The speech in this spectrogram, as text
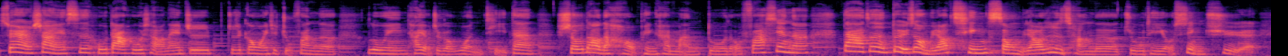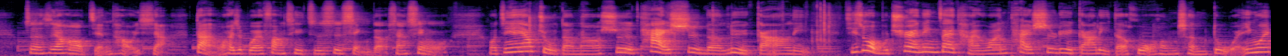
虽然上一次忽大忽小那只就是跟我一起煮饭的录音，它有这个问题，但收到的好评还蛮多的。我发现呢，大家真的对于这种比较轻松、比较日常的主题有兴趣，诶。真的是要好好检讨一下，但我还是不会放弃知识型的，相信我。我今天要煮的呢是泰式的绿咖喱。其实我不确定在台湾泰式绿咖喱的火红程度，诶，因为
